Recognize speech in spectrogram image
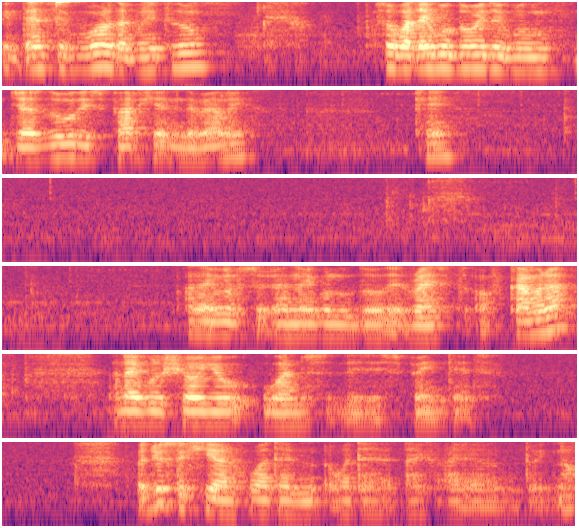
intensive work that we need to do. So what I will do is I will just do this part here in the belly okay and I will and I will do the rest of camera and I will show you once this is painted. But you see here what I what I, I, I am doing now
